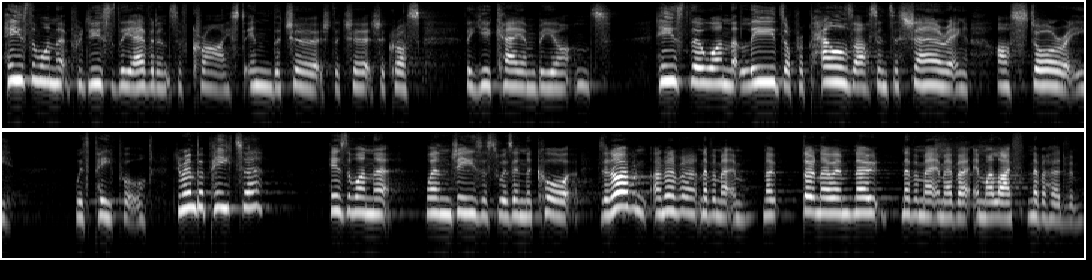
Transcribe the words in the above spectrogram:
He's the one that produces the evidence of Christ in the church, the church across the UK and beyond. He's the one that leads or propels us into sharing our story with people. Do you remember Peter? He's the one that when Jesus was in the court, he said, No, I haven't, I've never, never met him. No, don't know him. No, never met him ever in my life. Never heard of him.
